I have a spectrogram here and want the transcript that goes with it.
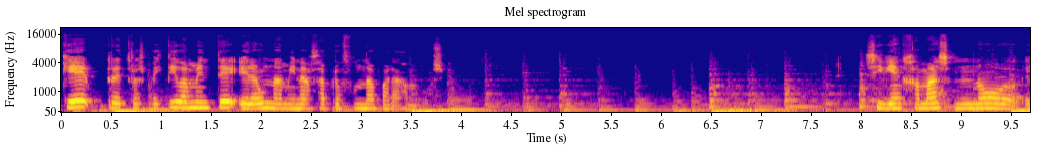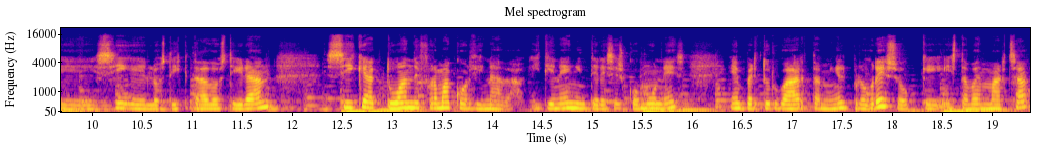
que retrospectivamente era una amenaza profunda para ambos. Si bien jamás no eh, sigue los dictados de Irán, sí que actúan de forma coordinada y tienen intereses comunes en perturbar también el progreso que estaba en marcha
